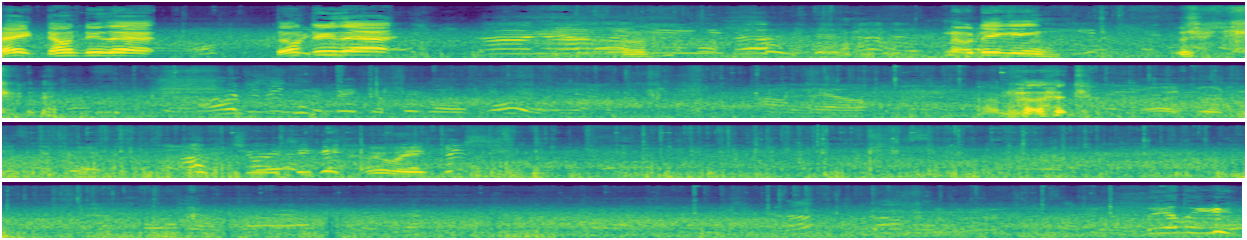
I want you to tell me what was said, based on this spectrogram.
hey, don't do that. Don't do that. No digging. I was just gonna make a big old hole. Oh, I bet. no. Oh, Georgie. Really? Lily.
